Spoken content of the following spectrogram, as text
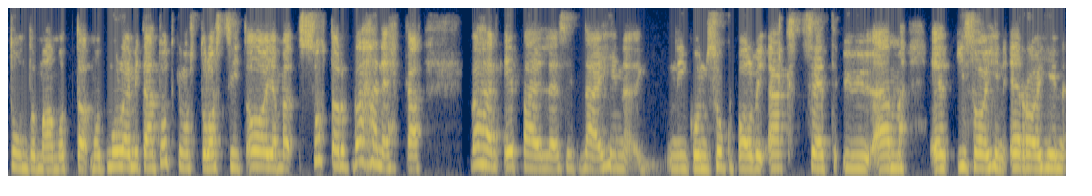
tuntumaan, mutta, mutta mulla ei mitään tutkimustulosta siitä ole ja mä suhtaudun vähän ehkä vähän epäilee sit näihin niin kuin sukupolvi X, Z, Y, M e, isoihin eroihin.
